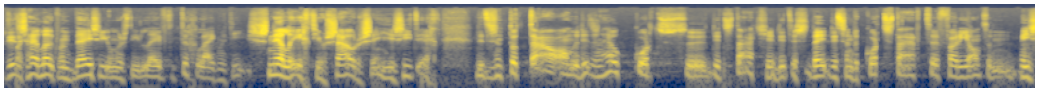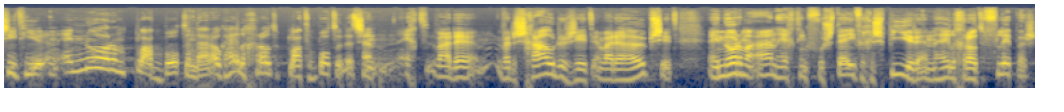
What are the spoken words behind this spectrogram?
Dit is heel leuk, want deze jongens die leefden tegelijk met die snelle ichthyosaurus. En je ziet echt, dit is een totaal ander, dit is een heel kort, uh, dit staartje, dit, is, de, dit zijn de kortstaart uh, varianten. Maar je ziet hier een enorm plat bot en daar ook hele grote platte botten. Dat zijn echt waar de, waar de schouder zit en waar de heup zit. Enorme aanhechting voor stevige spieren en hele grote flippers.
